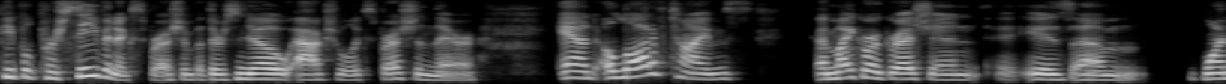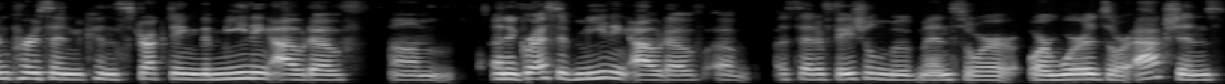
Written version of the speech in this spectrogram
People perceive an expression, but there's no actual expression there. And a lot of times a microaggression is um, one person constructing the meaning out of um, an aggressive meaning out of a, a set of facial movements or or words or actions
